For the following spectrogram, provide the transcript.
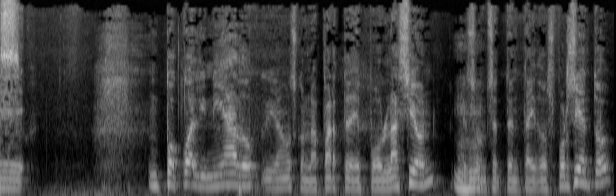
Eh, un poco alineado, digamos, con la parte de población, que uh -huh. son 72%,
